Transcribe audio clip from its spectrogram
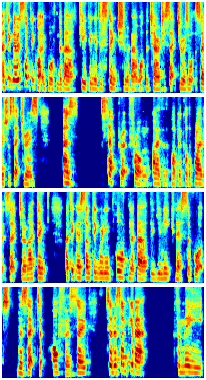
I think there is something quite important about keeping a distinction about what the charity sector is, what the social sector is, as separate from either the public or the private sector. And I think I think there's something really important about the uniqueness of what the sector offers. So so there's something about, for me,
